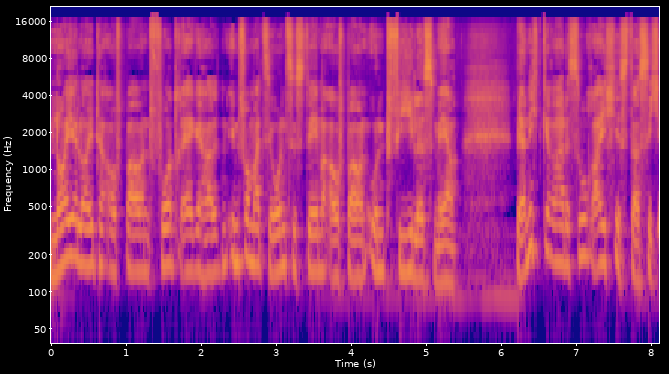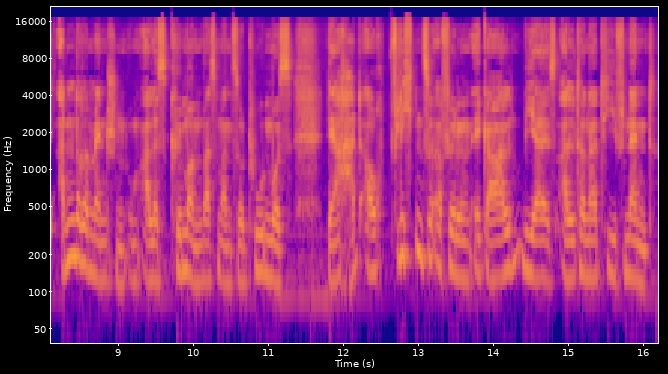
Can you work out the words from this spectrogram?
Neue Leute aufbauen, Vorträge halten, Informationssysteme aufbauen und vieles mehr. Wer nicht gerade so reich ist, dass sich andere Menschen um alles kümmern, was man so tun muss, der hat auch Pflichten zu erfüllen, egal wie er es alternativ nennt.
